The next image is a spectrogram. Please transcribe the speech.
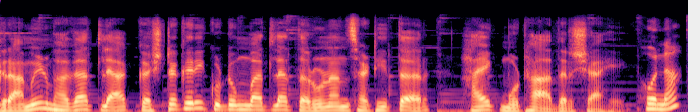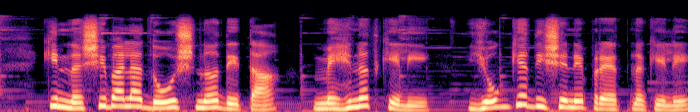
ग्रामीण भागातल्या कष्टकरी कुटुंबातल्या तरुणांसाठी तर हा एक मोठा आदर्श आहे. हो ना? की नशिबाला दोष न देता मेहनत केली योग्य दिशेने प्रयत्न केले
